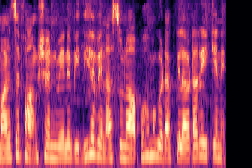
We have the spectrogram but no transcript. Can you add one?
මනස ෆංක්ෂන් වෙන විදිහ වෙනස් වුනාපහම ගොඩක් කලාට ඒකනෙ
